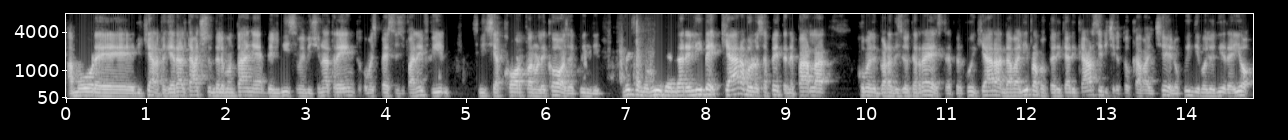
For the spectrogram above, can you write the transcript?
amore di Chiara, perché in realtà ci sono delle montagne bellissime vicino a Trento, come spesso si fa nei film, si, si accorpano le cose, quindi noi siamo voluti andare lì, beh, Chiara voi lo sapete, ne parla come del paradiso terrestre, per cui Chiara andava lì proprio per ricaricarsi e dice che toccava il cielo, quindi voglio dire, io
